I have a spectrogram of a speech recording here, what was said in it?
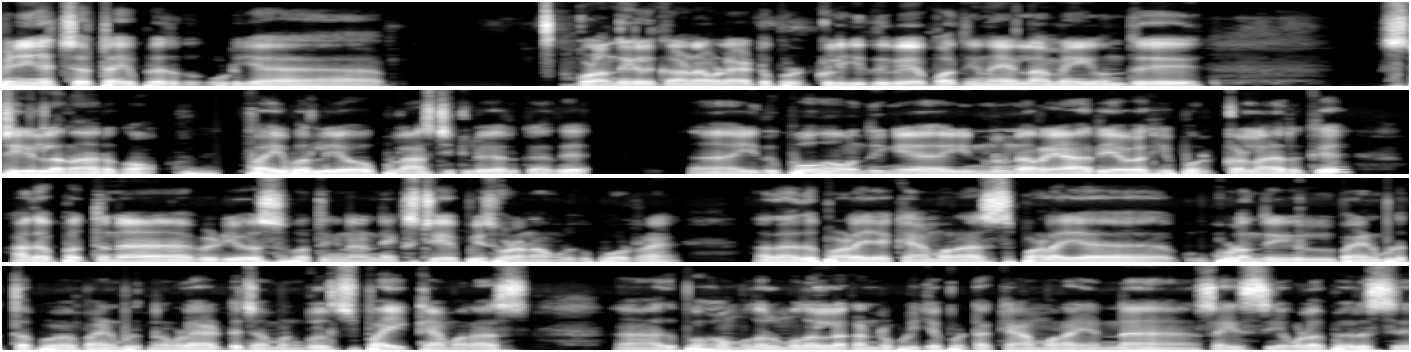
மினியேச்சர் டைப்பில் இருக்கக்கூடிய குழந்தைகளுக்கான விளையாட்டு பொருட்கள். இதுவே பார்த்திங்கன்னா எல்லாமே வந்து ஸ்டீலில் தான் இருக்கும். ஃபைபர்லேயோ பிளாஸ்டிக்லேயோ இருக்காது. இது போக வந்து இங்கே இன்னும் நிறைய அரிய வகை பொருட்கள்லாம் இருக்குது அதை பற்றின வீடியோஸ் பார்த்திங்கன்னா நெக்ஸ்ட் எபிசோட நான் உங்களுக்கு போடுறேன். அதாவது பழைய கேமராஸ் பழைய குழந்தைகள் பயன்படுத்த பயன்படுத்தின விளையாட்டு ஜாமான்கள் ஸ்பை கேமராஸ் அது போக முதல் முதல்ல கண்டுபிடிக்கப்பட்ட கேமரா என்ன சைஸ் எவ்வளோ பெருசு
